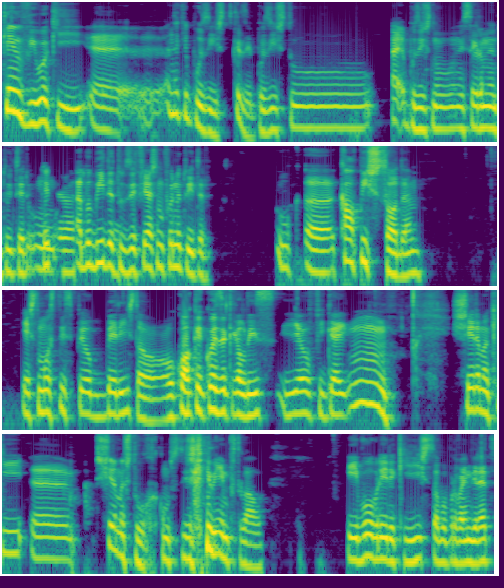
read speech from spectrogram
quem viu aqui... Uh, onde é que eu pus isto? Quer dizer, pus isto... Ah, eu pus isto no Instagram e no Twitter. Um, a bebida, tu desafiaste-me, foi no Twitter. O uh, Calpis Soda. Este moço disse para eu beber isto, ou, ou, qualquer coisa que ele disse, e eu fiquei... Hum, cheira-me aqui... Uh, cheira-me a esturro, como se diz aqui em Portugal. E vou abrir aqui isto, só vou provar em direto.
